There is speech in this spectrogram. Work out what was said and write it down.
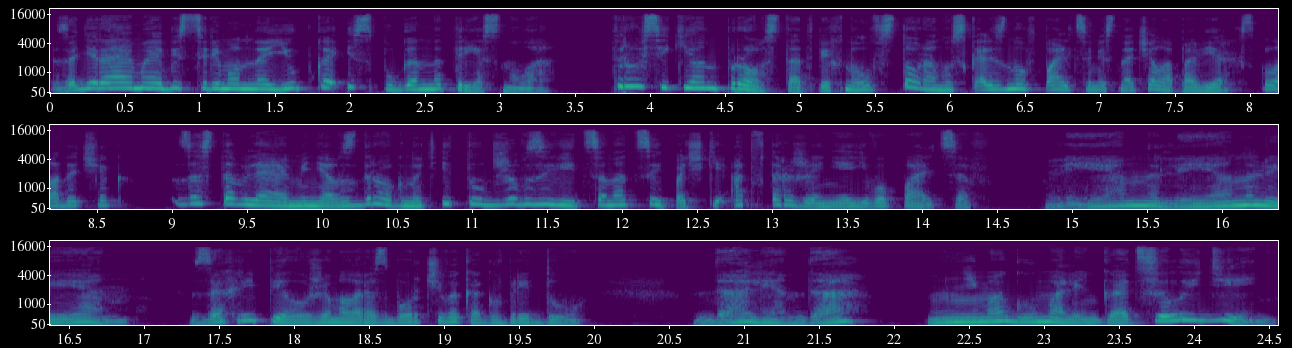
задираемая бесцеремонная юбка испуганно треснула. Трусики он просто отпихнул в сторону, скользнув пальцами сначала поверх складочек, заставляя меня вздрогнуть и тут же взвиться на цыпочки от вторжения его пальцев. «Лен, Лен, Лен!» Захрипел уже малоразборчиво, как в бреду. «Да, Лен, да? Не могу, маленькая, целый день.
